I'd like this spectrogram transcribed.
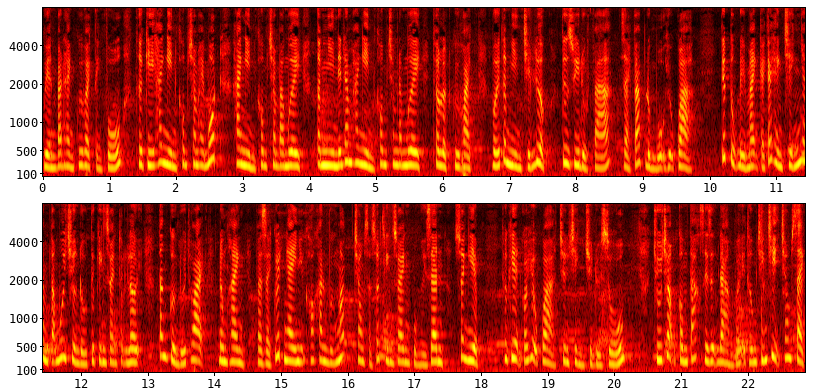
quyền ban hành quy hoạch thành phố thời kỳ 2021-2030, tầm nhìn đến năm 2050 theo luật quy hoạch với tầm nhìn chiến lược, tư duy đột phá, giải pháp đồng bộ hiệu quả tiếp tục đẩy mạnh cải cách hành chính nhằm tạo môi trường đầu tư kinh doanh thuận lợi, tăng cường đối thoại, đồng hành và giải quyết ngay những khó khăn vướng mắc trong sản xuất kinh doanh của người dân, doanh nghiệp, thực hiện có hiệu quả chương trình chuyển đổi số, chú trọng công tác xây dựng Đảng và hệ thống chính trị trong sạch,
